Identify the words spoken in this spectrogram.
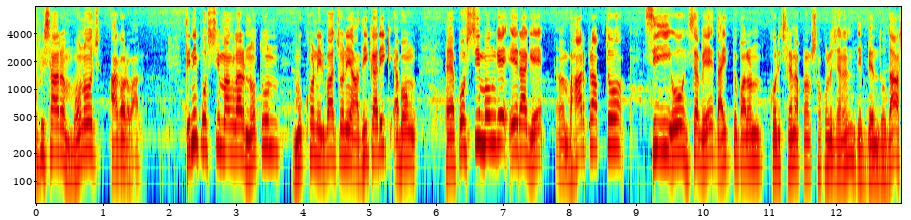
অফিসার মনোজ আগরওয়াল। তিনি পশ্চিমবাংলার নতুন মুখ্য নির্বাচনী আধিকারিক এবং পশ্চিমবঙ্গে এর আগে ভারপ্রাপ্ত সিইও হিসাবে দায়িত্ব পালন করেছিলেন আপনারা সকলে জানেন, দিব্যেন্দু দাস।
